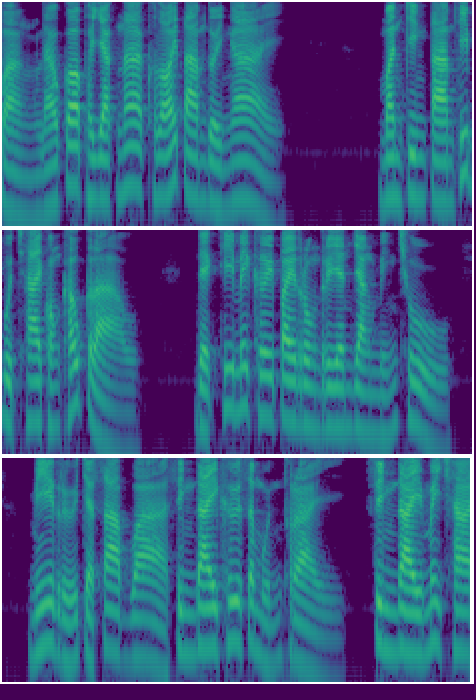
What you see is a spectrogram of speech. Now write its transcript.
ฟังแล้วก็พยักหน้าคล้อยตามโดยง่าย มันจริงตามที่บุตรชายของเขากล่าว เด็กที่ไม่เคยไปโรงเรียนอย่างหมิงชู มีหรือจะทราบว่าสิ่งใดคือสมุนไพร สิ่งใดไม่ใช่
